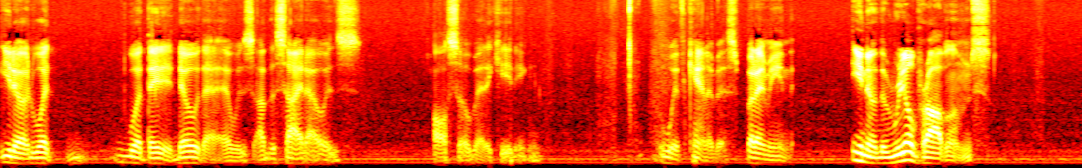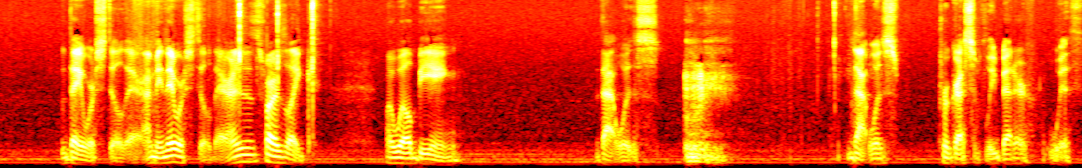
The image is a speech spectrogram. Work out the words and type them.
you know, and what what they didn't know that it was on the side I was also medicating with cannabis, but I mean, you know, the real problems they were still there. I mean, they were still there, as far as like my well being, that was that was progressively better with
